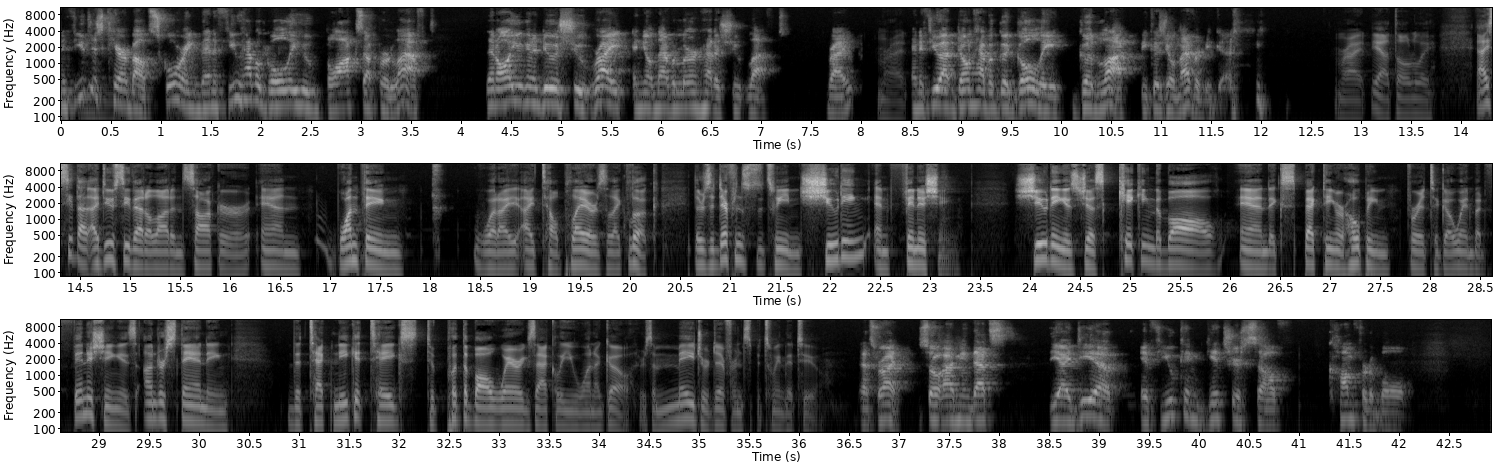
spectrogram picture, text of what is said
And if you just mm. care about scoring, then if you have a goalie who blocks upper left, then all you're going to do is shoot right and you'll never learn how to shoot left. Right. Right. And if you have, don't have a good goalie, good luck because you'll never be good. right. Yeah, totally. I see that. I do see that a lot in soccer. And one thing, what I, I tell players, like, look, there's a difference between shooting and finishing. Shooting is just kicking the ball and expecting or hoping for it to go in, but finishing is understanding the technique it takes to put the ball where exactly you want to go. There's a major difference between the two. That's right. So, I mean, that's the idea. If you can get yourself comfortable,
